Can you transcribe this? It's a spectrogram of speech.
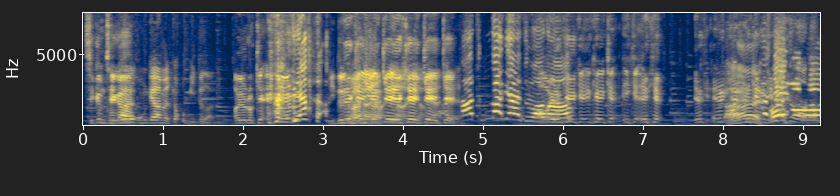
지금 제가 공개하면 조금 이득 아니? 어 요렇게 요렇게 이득 이렇게. 이렇게, 이렇게, 이렇게, 이렇게. 짜증나게 하지 어 마라. 이렇게 이렇게 이렇게 이렇게 이렇게 이렇게 이렇게 아, 이렇게 이렇게 마라.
